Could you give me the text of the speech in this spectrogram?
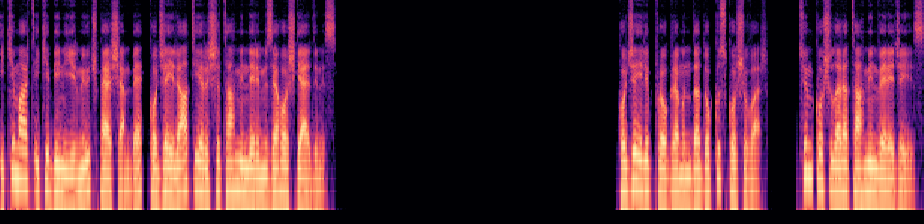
2 Mart 2023 Perşembe, Kocaeli At Yarışı tahminlerimize hoş geldiniz. Kocaeli programında 9 koşu var. Tüm koşulara tahmin vereceğiz.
